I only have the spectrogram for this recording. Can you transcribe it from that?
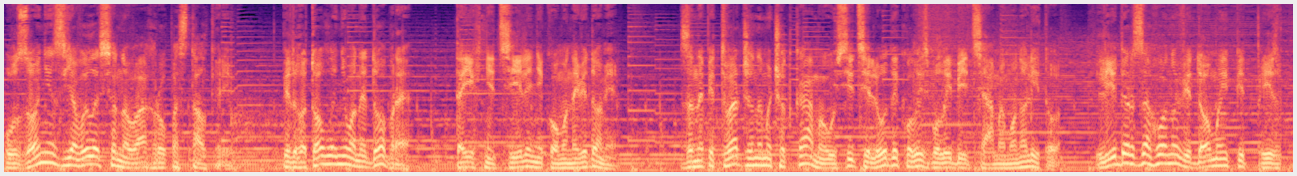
У зоні з'явилася нова група сталкерів. Підготовлені вони добре, та їхні цілі нікому не відомі. За непідтвердженими чутками, усі ці люди колись були бійцями моноліту. Лідер загону відомий під прізвищем.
